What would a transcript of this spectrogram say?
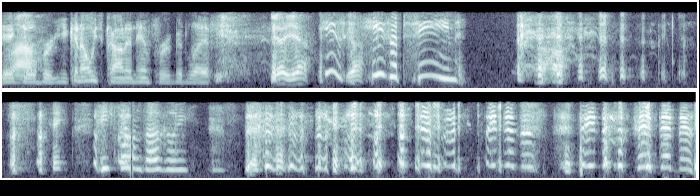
That wow. Gilbert, you can always count on him for a good laugh. Yeah, yeah. He's yeah. he's obscene. Uh-huh. he, he sounds ugly. Dude, they did this. They did, they did this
